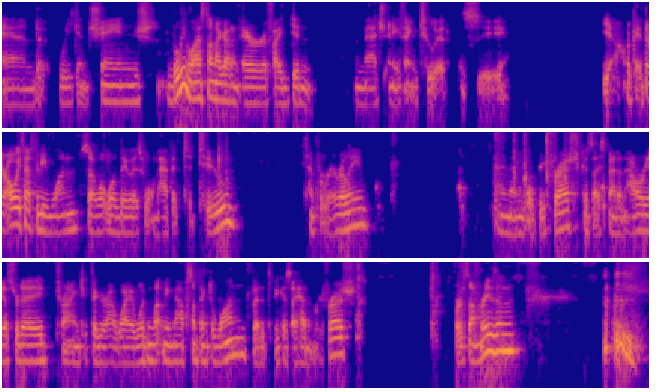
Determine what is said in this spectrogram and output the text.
and we can change, I believe last time I got an error if I didn't match anything to it. Let's see. Yeah, okay, there always has to be one. So what we'll do is we'll map it to two temporarily and then we'll refresh because I spent an hour yesterday trying to figure out why it wouldn't let me map something to one, but it's because I hadn't refreshed for some reason. okay,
